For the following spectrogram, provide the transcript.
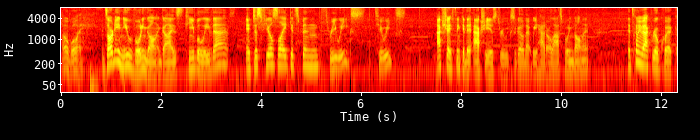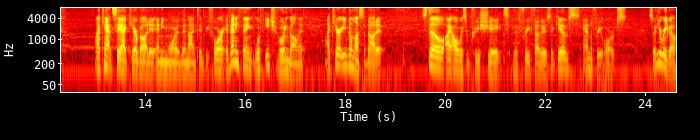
Oh boy. It's already a new voting gauntlet, guys. Can you believe that? It just feels like it's been three weeks? Two weeks? Actually, I think it actually is three weeks ago that we had our last voting gauntlet. It's coming back real quick. I can't say I care about it any more than I did before. If anything, with each voting gauntlet, I care even less about it. Still, I always appreciate the free feathers it gives and the free orbs. So here we go.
